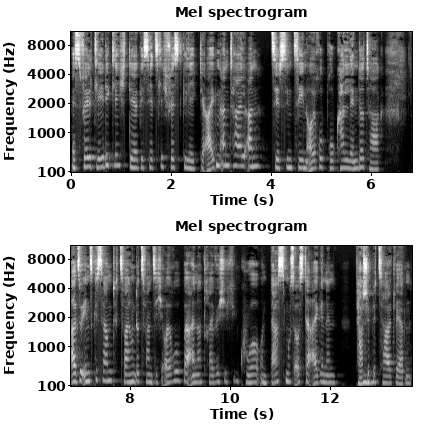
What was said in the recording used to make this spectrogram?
Es fällt lediglich der gesetzlich festgelegte Eigenanteil an, das sind 10 Euro pro Kalendertag. Also insgesamt 220 Euro bei einer dreiwöchigen Kur und das muss aus der eigenen Tasche mhm. bezahlt werden.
